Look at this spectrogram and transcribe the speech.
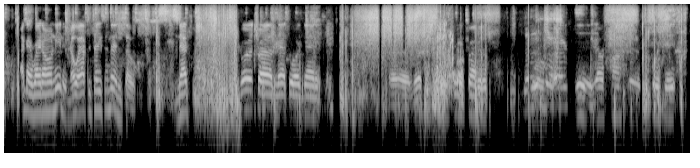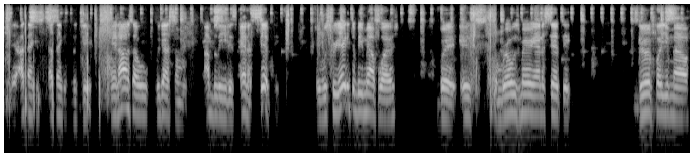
I got right on in it, no aftertaste and nothing. So, natural, world tried natural organic. Uh, to Yes. yeah, y'all sponsor. Yeah, I think it's I think it's legit. And also we got some I believe it's antiseptic. It was created to be mouthwash, but it's some rosemary antiseptic, good for your mouth.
